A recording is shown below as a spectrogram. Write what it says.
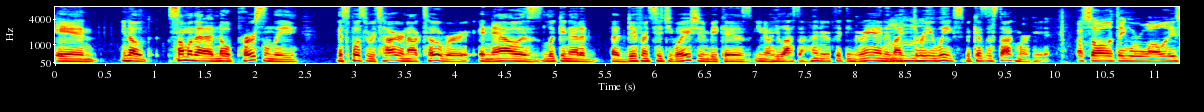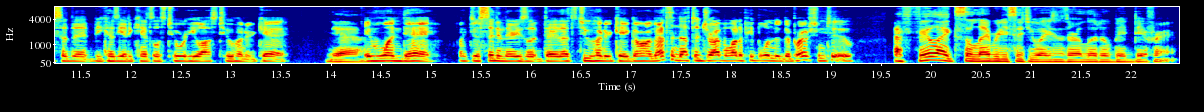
And, you know, someone that I know personally is supposed to retire in October and now is looking at a, a different situation because, you know, he lost 150 grand in Mm-hmm. like three weeks because of the stock market. I saw a thing where Wale said that because he had to cancel his tour, he lost 200K Yeah. in one day. Like just sitting there, he's like, that's 200K gone. That's enough to drive a lot of people into depression too. I feel like celebrity situations are a little bit different.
